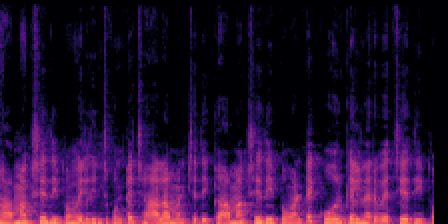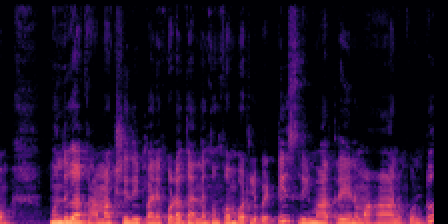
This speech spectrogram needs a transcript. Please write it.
కామాక్షి దీపం వెలిగించుకుంటే చాలా మంచిది. కామాక్షి దీపం అంటే కోరికలు నెరవేర్చే దీపం. ముందుగా కామాక్షి దీపాన్ని కూడా గంధ కుంకుమ బొట్లు పెట్టి శ్రీమాత్రేయ మహా అనుకుంటూ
